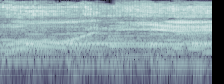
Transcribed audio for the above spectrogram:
one, yeah.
